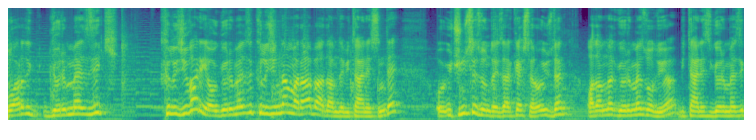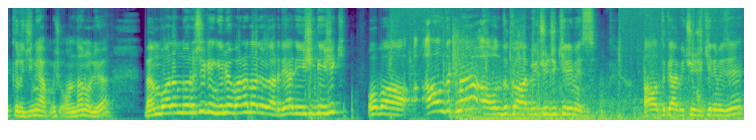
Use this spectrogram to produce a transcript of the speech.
bu arada görünmezlik kılıcı var ya o görünmezlik kılıcından var abi adamda bir tanesinde. O üçüncü sezondayız arkadaşlar. O yüzden adamlar görünmez oluyor. Bir tanesi görünmezlik kılıcını yapmış ondan oluyor. Ben bu adamla uğraşırken geliyor bana dalıyorlardı ya değişik değişik. Oba aldık mı? Aldık abi üçüncü kilimiz. Aldık abi üçüncü kilimizi.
